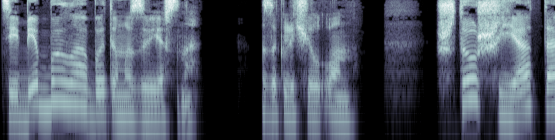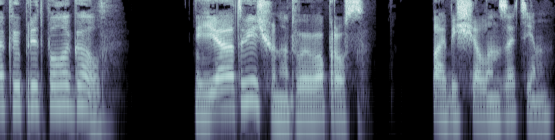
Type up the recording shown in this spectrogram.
тебе было об этом известно», — заключил он. «Что ж, я так и предполагал. Я отвечу на твой вопрос», — пообещал он затем.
